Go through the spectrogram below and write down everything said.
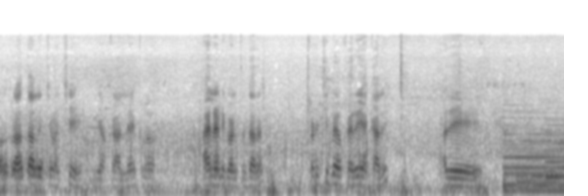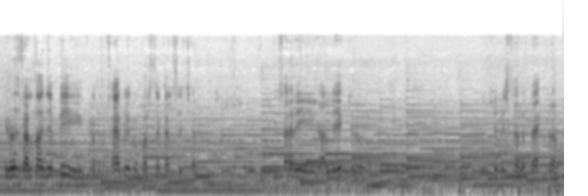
పలు ప్రాంతాల నుంచి వచ్చి ఈ యొక్క లేక్లో ఐలాండ్కి వెళ్తుంటారు. ఇక్కడ నుంచి మేము ఫెర్రీ ఎక్కాలి. అది ఈరోజు వెళ్దాం అని చెప్పి కొంత ఫ్యామిలీ మెంబర్స్తో కలిసి వచ్చాం. ఈసారి ఆ లేక్ చూపిస్తాను బ్యాక్ డ్రాప్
